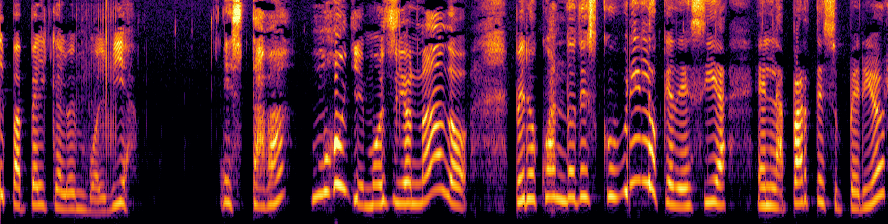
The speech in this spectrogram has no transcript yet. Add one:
el papel que lo envolvía. Estaba muy emocionado, pero cuando descubrí lo que decía en la parte superior,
